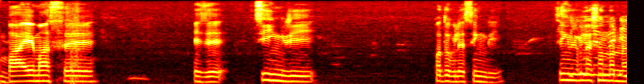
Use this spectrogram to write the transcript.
বায়ে মাছে এই যে চিংড়ি কতগুলো চিংড়ি? চিংড়িগুলো সুন্দর না?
